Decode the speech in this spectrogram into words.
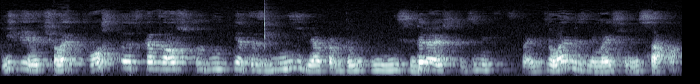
или человек просто сказал, что ну, нет, извини, я как бы не собираюсь заниматься своими делами, занимаюсь ими сама.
